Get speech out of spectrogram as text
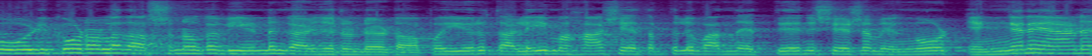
കോഴിക്കോടുള്ള ദർശനമൊക്കെ വീണ്ടും കഴിഞ്ഞിട്ടുണ്ട് കേട്ടോ. അപ്പോൾ ഈ ഒരു തളി മഹാക്ഷേത്രത്തിൽ വന്ന് എത്തിയതിന് ശേഷം എങ്ങോട്ട് എങ്ങനെയാണ്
